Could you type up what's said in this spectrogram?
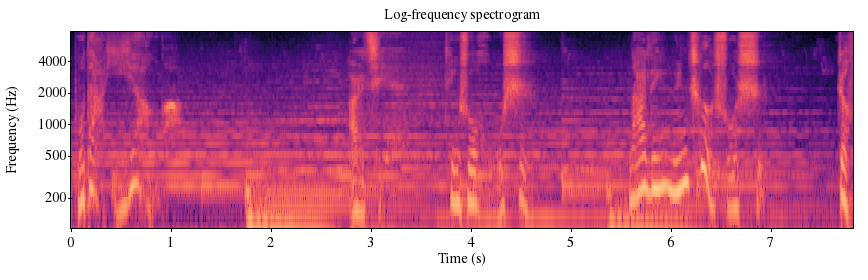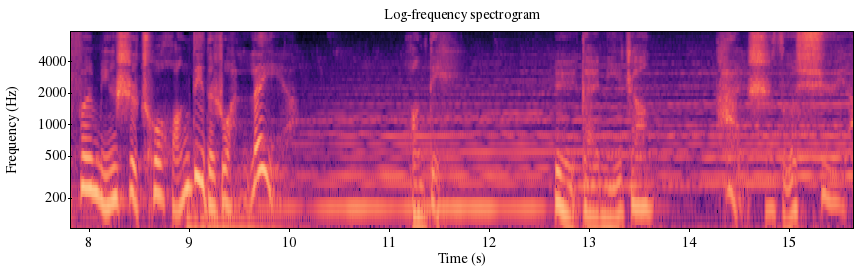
不大一样啊。而且，听说胡氏。拿凌云彻说事，这分明是戳皇帝的软肋呀！皇帝，欲盖弥彰，太师则虚呀！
